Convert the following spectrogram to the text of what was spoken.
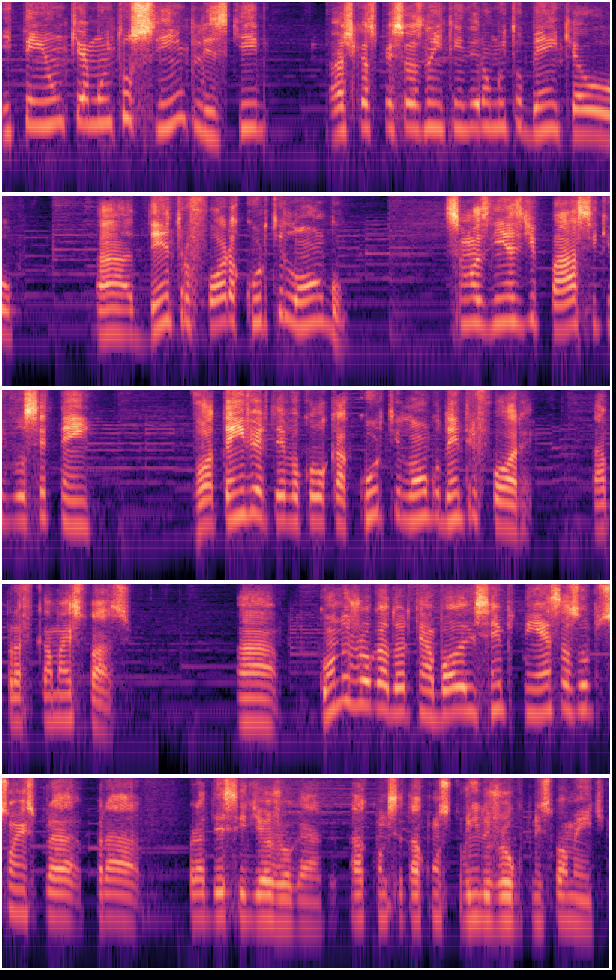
E tem um que é muito simples, que acho que as pessoas não entenderam muito bem, que é o uh, dentro, fora, curto e longo. São as linhas de passe que você tem. Vou até inverter, vou colocar curto e longo dentro e fora, tá? Para ficar mais fácil. Uh, quando o jogador tem a bola, ele sempre tem essas opções para para decidir a jogada, tá? Quando você está construindo o jogo, principalmente.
